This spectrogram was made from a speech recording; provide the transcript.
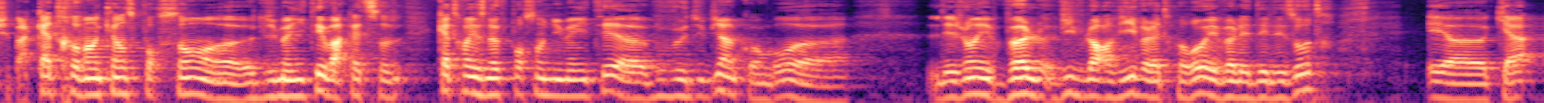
je sais pas, 95% euh, de l'humanité, voire 99% de l'humanité euh, vous veut du bien, quoi. En gros, euh, les gens, ils veulent vivre leur vie, veulent être heureux et veulent aider les autres. Et qu'il n'y a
